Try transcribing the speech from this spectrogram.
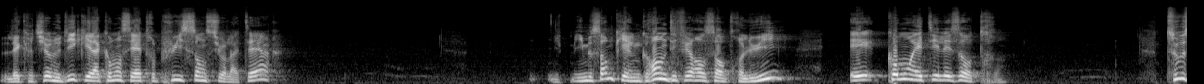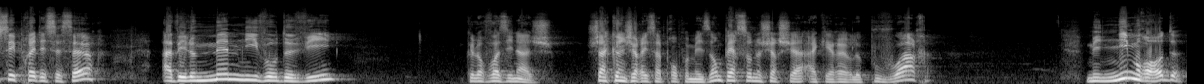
L'Écriture nous dit qu'il a commencé à être puissant sur la terre. Il me semble qu'il y a une grande différence entre lui et comment étaient les autres. Tous ses prédécesseurs avaient le même niveau de vie, que leur voisinage. Chacun gérait sa propre maison, personne ne cherchait à acquérir le pouvoir. Mais Nimrod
